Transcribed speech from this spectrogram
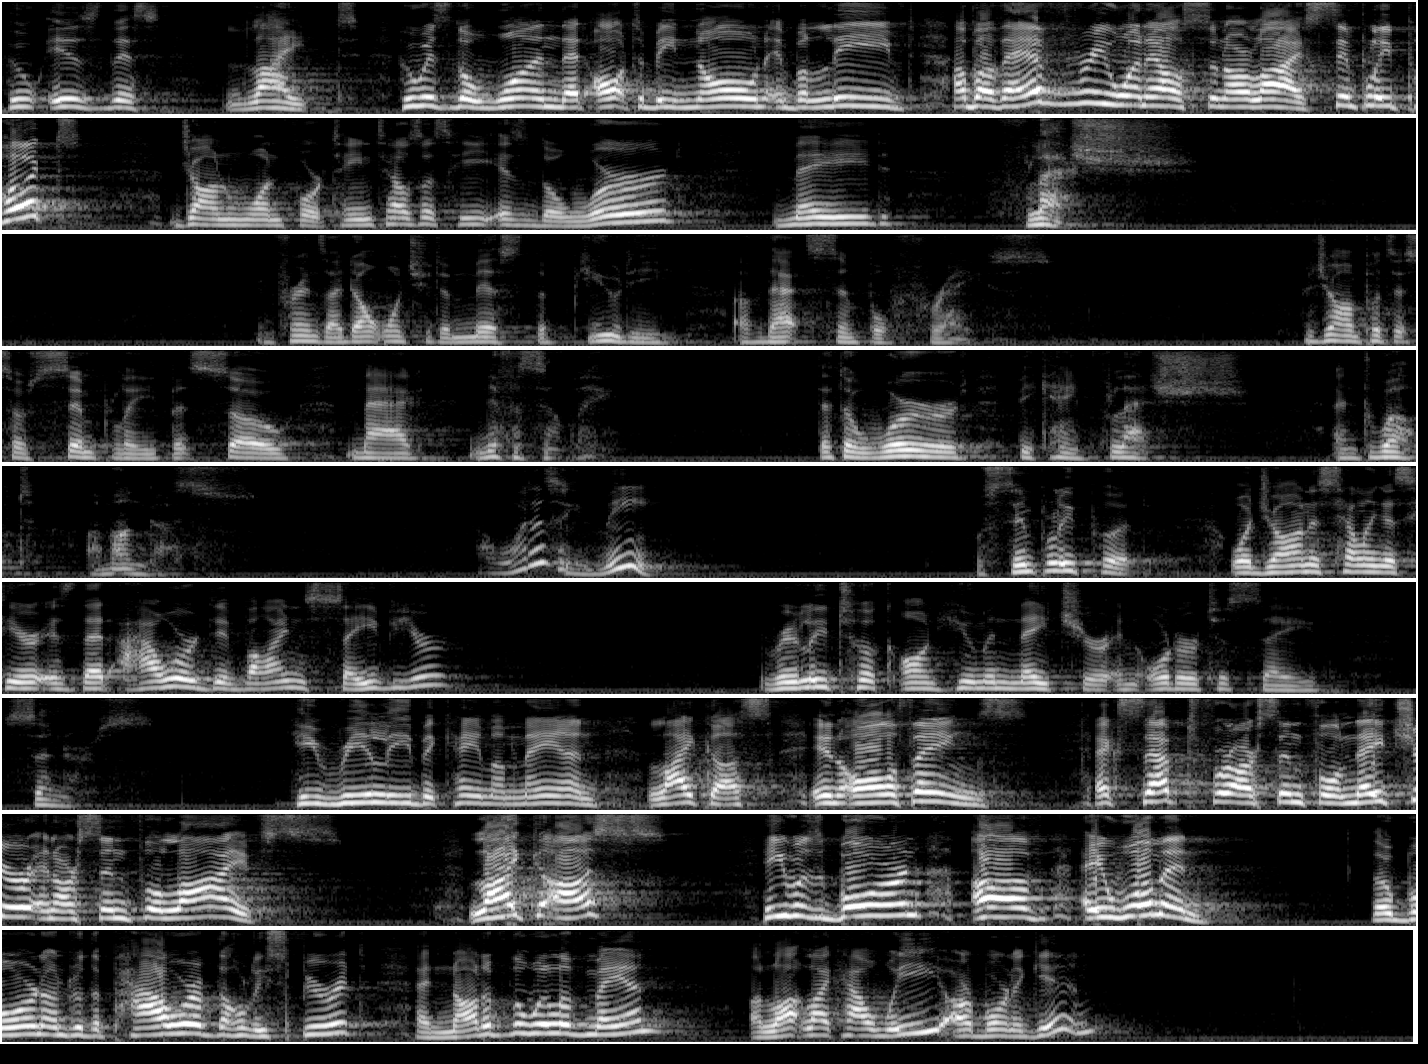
Who is this light? Who is the one that ought to be known and believed above everyone else in our lives? Simply put, John 1:14 tells us he is the word made flesh. And friends, I don't want you to miss the beauty of that simple phrase. John puts it so simply but so magnificently that the word became flesh and dwelt among us. What does he mean? Well, simply put, what John is telling us here is that our divine Savior really took on human nature in order to save sinners. He really became a man like us in all things, except for our sinful nature and our sinful lives. Like us, he was born of a woman Though born under the power of the Holy Spirit and not of the will of man, a lot like how we are born again.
